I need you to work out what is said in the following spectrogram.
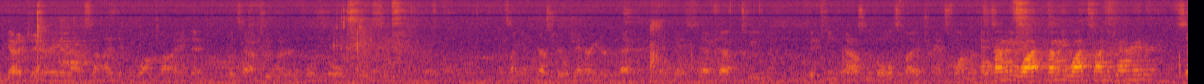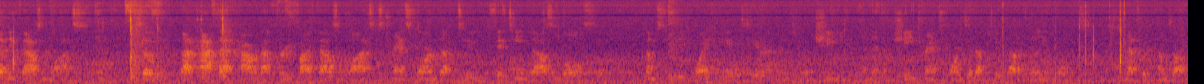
We've got a generator outside that you walk by and that puts out 240 volts AC. It's like an industrial generator that that gets stepped up to 15,000 volts by a transformer. And how many watt? How many watts on the generator? 70,000 watts. So about half that power, about 35,000 watts, is transformed up to 15,000 volts. Comes through these white cables here and into the machine, and then the machine transforms it up to about a million volts, and that's what comes off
